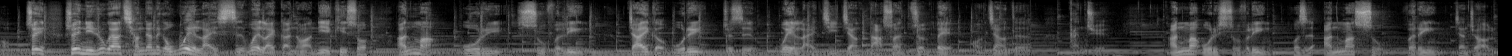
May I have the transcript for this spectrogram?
哦，所以，所以你如果要强调那个未来式、未来感的话，你也可以说 anma ori suvelin，加一个 ori 就是未来即将打算准备哦这样的感觉 anma ori suvelin 或是 anma suvelin，这样就好了。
